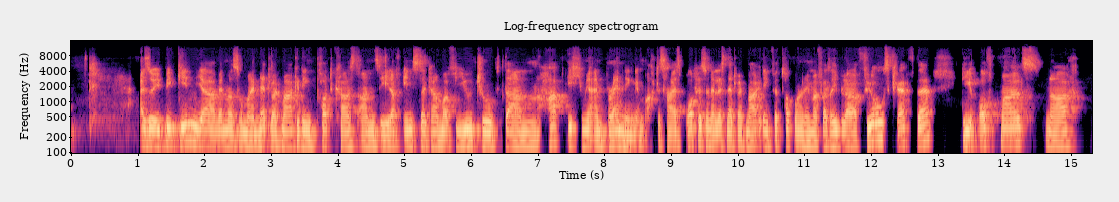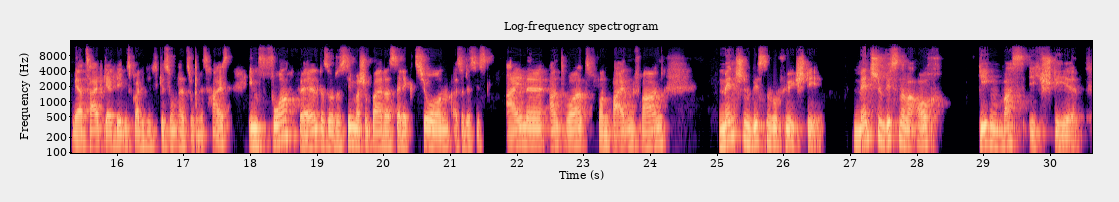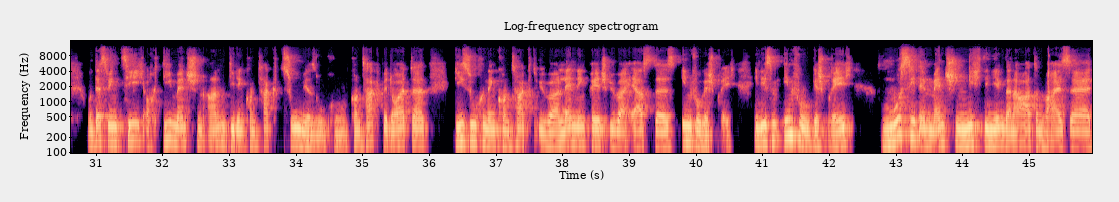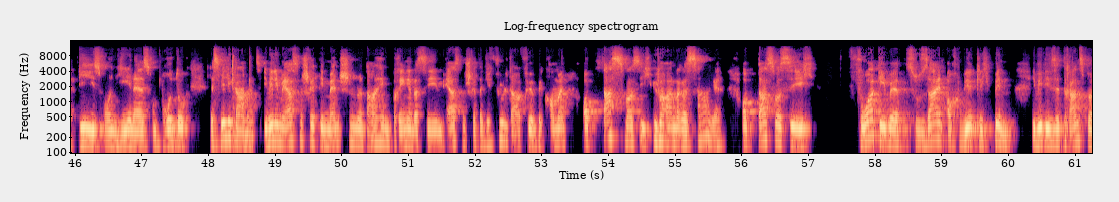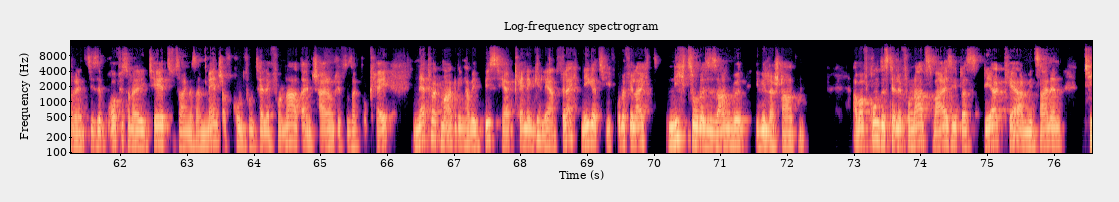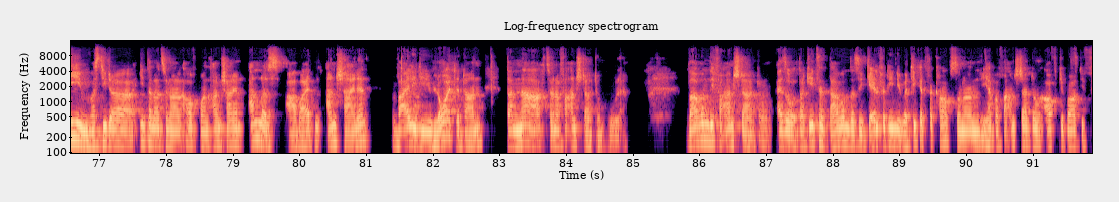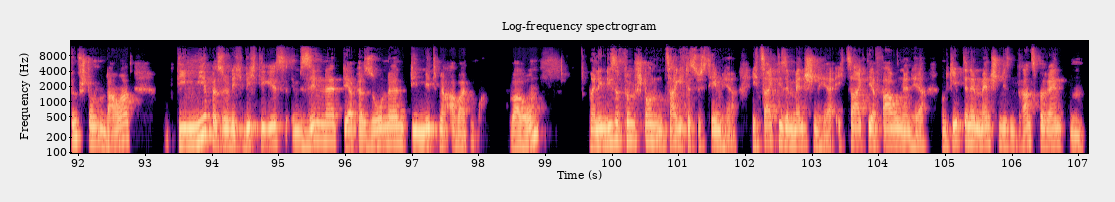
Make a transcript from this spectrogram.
Also ich beginne ja, wenn man so meinen Network Marketing Podcast ansieht, auf Instagram, auf YouTube, dann habe ich mir ein Branding gemacht. Das heißt professionelles Network Marketing für Top-Unternehmer, Vertriebler, Führungskräfte, die oftmals nach mehr Zeit, Geld, Lebensqualität, Gesundheit suchen. Das heißt, im Vorfeld, also da sind wir schon bei der Selektion, also das ist eine Antwort von beiden Fragen. Menschen wissen, wofür ich stehe. Menschen wissen aber auch, gegen was ich stehe. Und deswegen ziehe ich auch die Menschen an, die den Kontakt zu mir suchen. Kontakt bedeutet, die suchen den Kontakt über Landingpage, über erstes Infogespräch. In diesem Infogespräch muss sie den Menschen nicht in irgendeiner Art und Weise dies und jenes und Produkt, das will ich gar nicht. Ich will im ersten Schritt die Menschen nur dahin bringen, dass sie im ersten Schritt ein Gefühl dafür bekommen, ob das, was ich über anderes sage, ob das, was ich vorgebe zu sein, auch wirklich bin. Ich will diese Transparenz, diese Professionalität zu sagen, dass ein Mensch aufgrund vom Telefonat eine Entscheidung trifft und sagt, okay, Network Marketing habe ich bisher kennengelernt, vielleicht negativ oder vielleicht nicht so, dass ich sagen würde, ich will da starten. Aber aufgrund des Telefonats weiß ich, dass der Kerl mit seinem Team, was die da international aufbauen, anscheinend anders arbeiten, anscheinend, weil ich die Leute dann danach zu einer Veranstaltung hole. Warum die Veranstaltung? Also da geht es nicht darum, dass ich Geld verdiene über Ticketverkauf, sondern ich habe eine Veranstaltung aufgebaut, die fünf Stunden dauert, die mir persönlich wichtig ist im Sinne der Personen, die mit mir arbeiten wollen. Warum? Weil in diesen fünf Stunden zeige ich das System her. Ich zeige diese Menschen her. Ich zeige die Erfahrungen her und gebe den Menschen diesen transparenten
